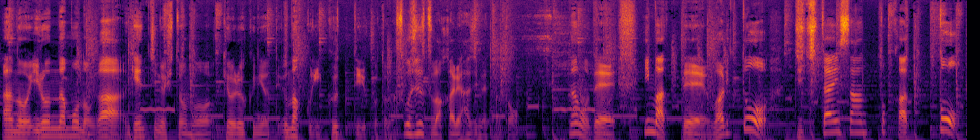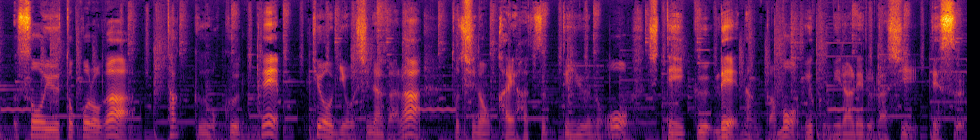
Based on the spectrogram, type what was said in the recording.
あのいろんなものが現地の人の協力によってうまくいくっていうことが少しずつ分かり始めたと。なので今って割と自治体さんとかとそういうところがタッグを組んで協議をしながら土地の開発っていうのをしていく例なんかもよく見られるらしいです。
